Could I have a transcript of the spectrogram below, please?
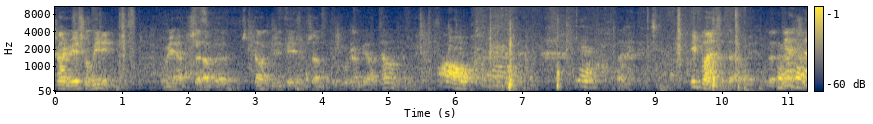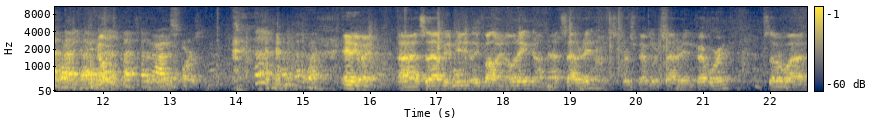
congregational meeting. We may have to set up a telecommunications something, because we're gonna be out of town then. Oh. He plans it that way. That- that's- he knows he plans it that way. Not as far as. Anyway, uh, so that'll be immediately following Oneg on that Saturday, it's the first February, Saturday in February. So, uh,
